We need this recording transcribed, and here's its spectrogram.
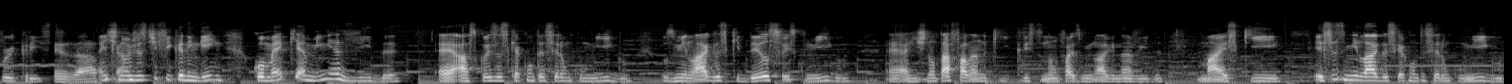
por Cristo. Exato. A gente cara. não justifica ninguém. Como é que a minha vida, é, as coisas que aconteceram comigo, os milagres que Deus fez comigo, é, a gente não está falando que Cristo não faz milagre na vida, mas que esses milagres que aconteceram comigo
